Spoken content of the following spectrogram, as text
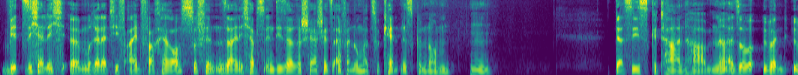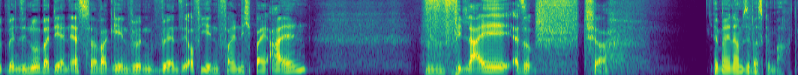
wird sicherlich ähm, relativ einfach herauszufinden sein. Ich habe es in dieser Recherche jetzt einfach nur mal zur Kenntnis genommen. Hm dass sie es getan haben. Ne? Also über, wenn sie nur über DNS-Server gehen würden, wären sie auf jeden Fall nicht bei allen. Vielleicht, also, tja. Immerhin haben sie was gemacht.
